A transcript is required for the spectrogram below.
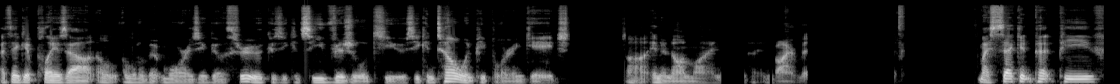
I think it plays out a, a little bit more as you go through because you can see visual cues. You can tell when people are engaged uh, in an online environment. My second pet peeve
